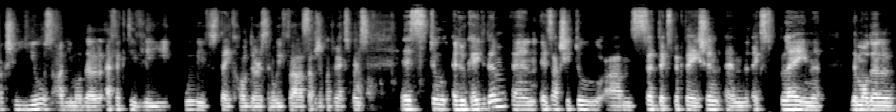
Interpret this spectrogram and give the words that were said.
actually use ADDIE model effectively with stakeholders and with uh, subject matter experts is to educate them and it's actually to um, set the expectation and explain the model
